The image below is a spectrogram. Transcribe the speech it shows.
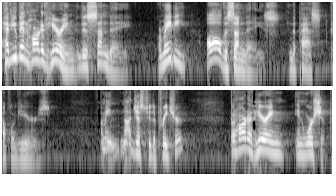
have you been hard of hearing this Sunday, or maybe all the Sundays in the past couple of years? I mean, not just to the preacher, but hard of hearing in worship.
